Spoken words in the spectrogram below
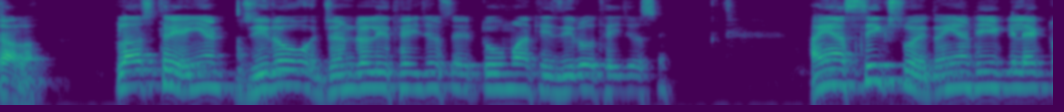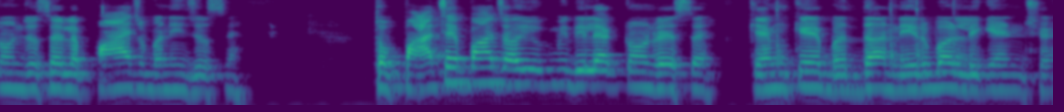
ચાલો પ્લસ થ્રી અહીંયા ઝીરો જનરલી થઈ જશે ટુમાંથી ઝીરો થઈ જશે. અહીંયા સિક્સ હોય તો અહીંયાથી એક ઇલેક્ટ્રોન જશે એટલે પાંચ બની જશે. તો પાંચે પાંચ અયુગ્મિત ઇલેક્ટ્રોન રહેશે. કેમ કે બધા નિર્બળ લિગેન્ડ છે.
